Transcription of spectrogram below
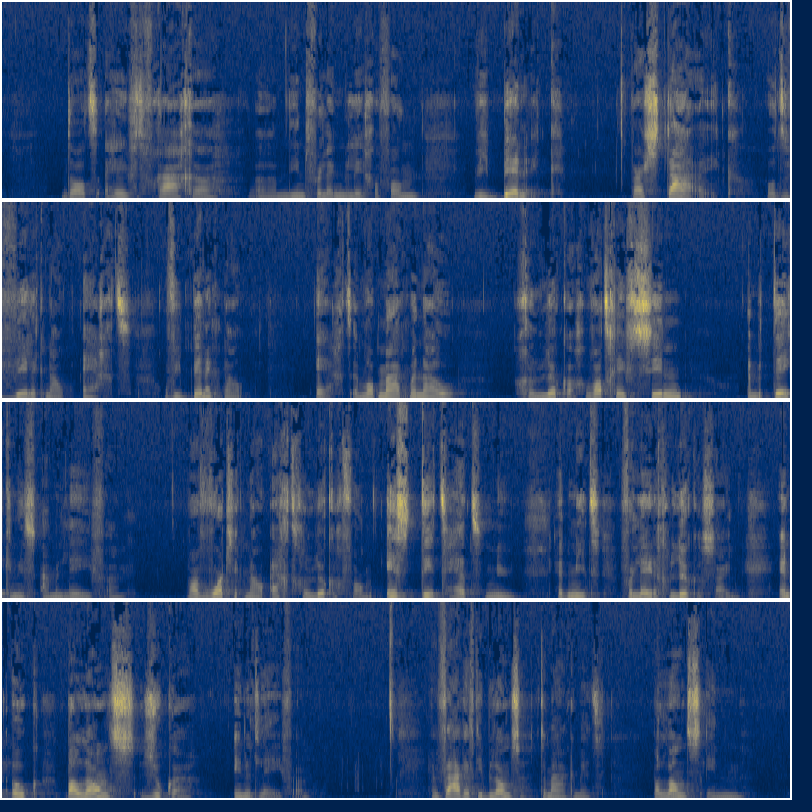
dat heeft vragen um, die in het verlengde liggen van wie ben ik? Waar sta ik? Wat wil ik nou echt? Of wie ben ik nou echt? En wat maakt me nou gelukkig? Wat geeft zin en betekenis aan mijn leven? Waar word ik nou echt gelukkig van? Is dit het nu? Het niet volledig gelukkig zijn. En ook balans zoeken in het leven. En vaak heeft die balans te maken met balans in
